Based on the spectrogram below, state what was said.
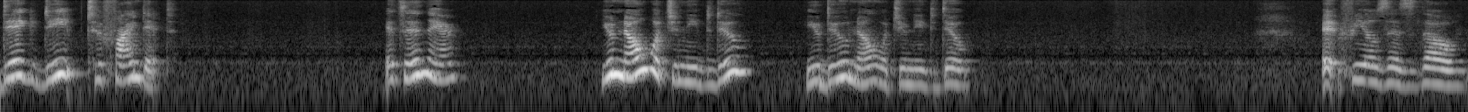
Dig deep to find it. It's in there. You know what you need to do. You do know what you need to do. It feels as though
